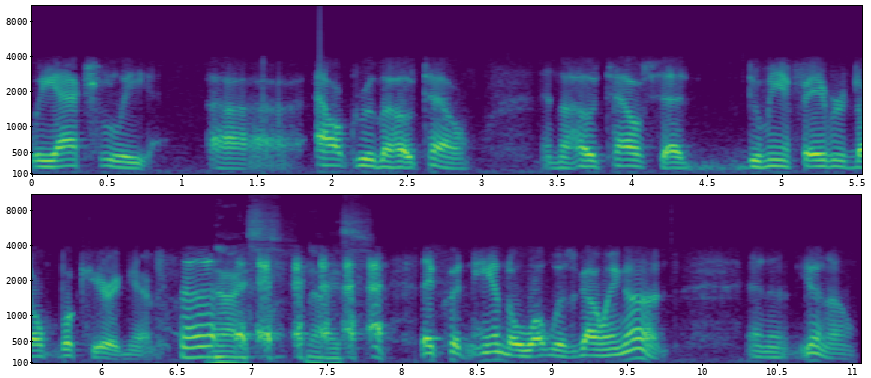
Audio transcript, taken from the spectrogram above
we actually uh, outgrew the hotel. And the hotel said, "Do me a favor, don't book here again." Nice, nice. they couldn't handle what was going on, and uh, you know,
